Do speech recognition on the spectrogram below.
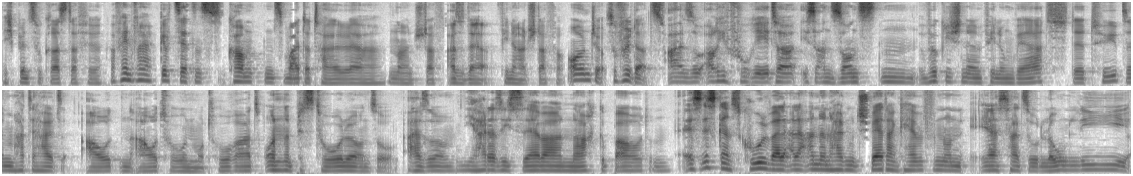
ich bin zu krass dafür. Auf jeden Fall gibt es jetzt ein, kommt ein zweiter Teil der neuen Staffel. Also der finalen Staffel. Und ja, so viel dazu. Also Arifureta ist ansonsten wirklich eine Empfehlung Empfehlung wert. Der Typ Sim hatte halt ein Auto, ein Motorrad und eine Pistole und so. Also, die hat er sich selber nachgebaut. Und es ist ganz cool, weil alle anderen halt mit Schwertern kämpfen und er ist halt so lonely,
